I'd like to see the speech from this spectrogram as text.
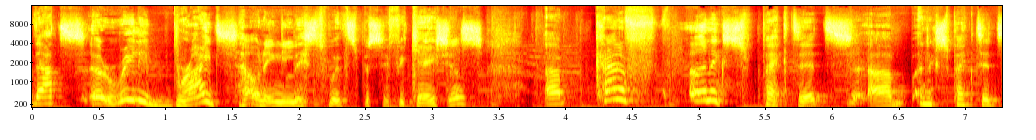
That's a really bright sounding list with specifications. Uh, kind of unexpected, uh, unexpected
